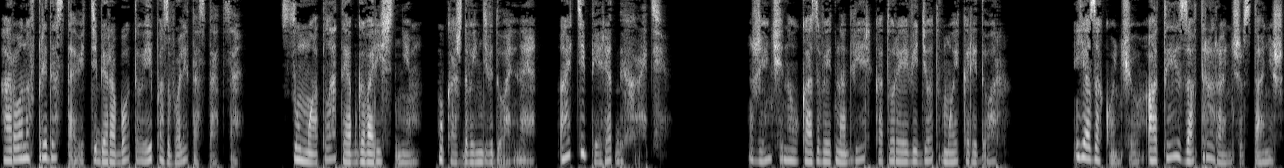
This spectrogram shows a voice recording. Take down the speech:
Аронов предоставит тебе работу и позволит остаться. Сумму оплаты обговоришь с ним, у каждого индивидуальная, а теперь отдыхать. Женщина указывает на дверь, которая ведет в мой коридор. Я закончу, а ты завтра раньше встанешь,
